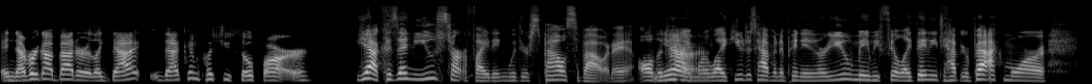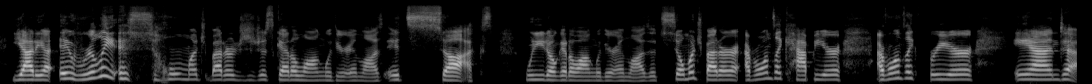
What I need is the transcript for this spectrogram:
it never got better, like that that can push you so far. Yeah, because then you start fighting with your spouse about it all the time, or like you just have an opinion, or you maybe feel like they need to have your back more, yada yada. It really is so much better to just get along with your in laws. It sucks when you don't get along with your in laws. It's so much better. Everyone's like happier, everyone's like freer. And uh,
